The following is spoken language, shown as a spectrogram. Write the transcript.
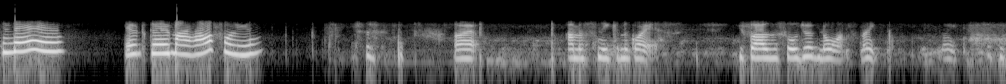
Hello? Don't go in my house, will you? Alright. I'm a sneak in the grass. You father the soldier? No, I'm snake. Snake.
